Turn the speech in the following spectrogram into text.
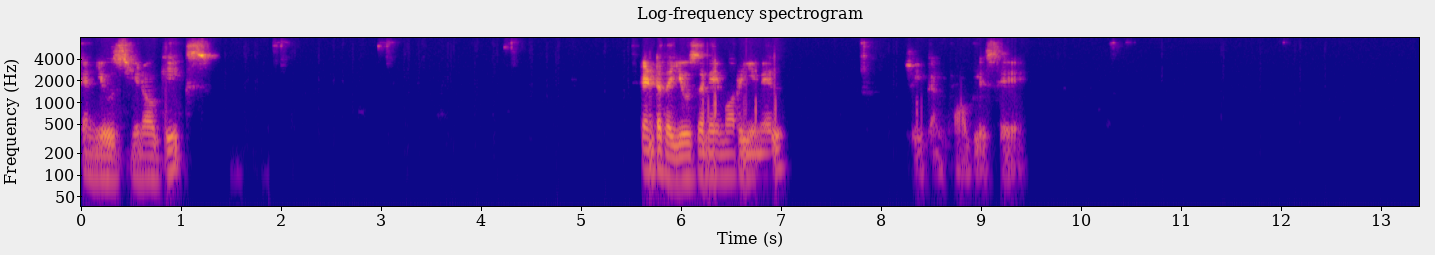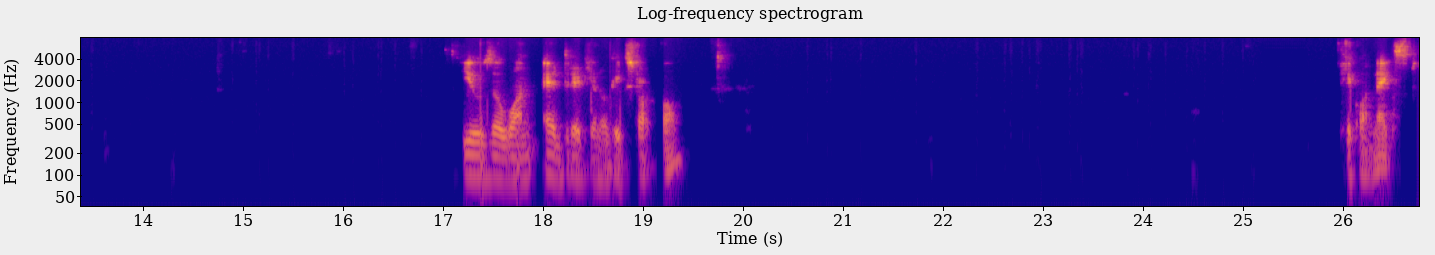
Can use UnoGeeks. Enter the username or email so you can probably say user1 at the dot com. Click on next.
